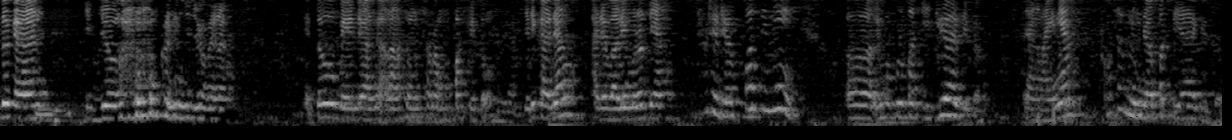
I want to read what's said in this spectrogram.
gitu kan hijau kuning hijau merah. Itu beda nggak langsung serempak gitu. Enggak jadi kadang ada wali murid yang saya udah dapat ini eh, 54 giga gitu. Yang lainnya kok saya belum dapat ya? gitu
